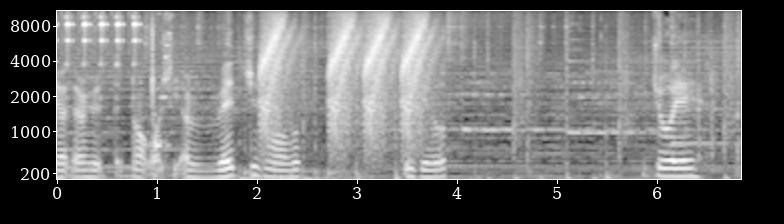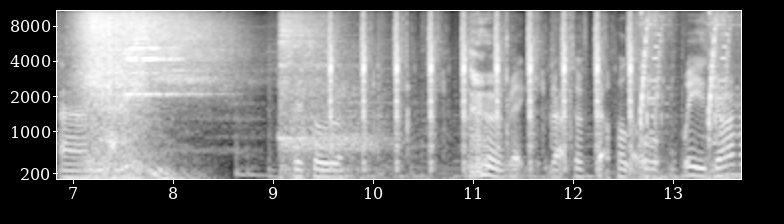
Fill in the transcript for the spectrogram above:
you out there who did not watch the original video, Joey and little Rex Raptor put up a little wager.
